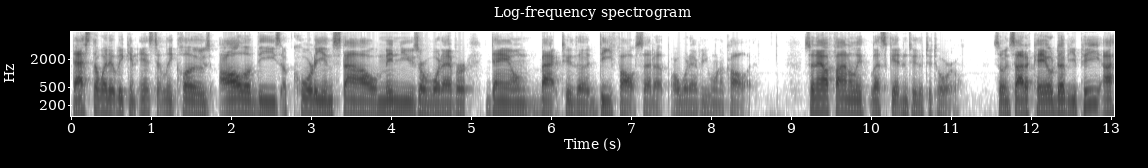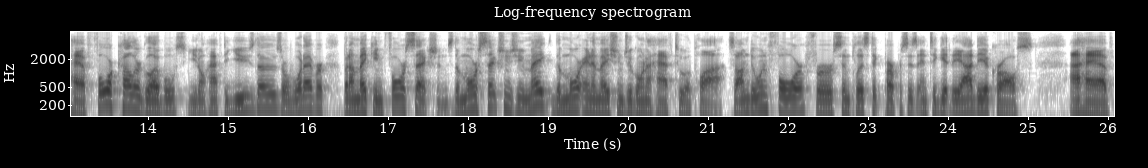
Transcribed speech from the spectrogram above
That's the way that we can instantly close all of these accordion style menus or whatever down back to the default setup or whatever you want to call it. So now finally, let's get into the tutorial. So inside of KLWP, I have four color globals. You don't have to use those or whatever, but I'm making four sections. The more sections you make, the more animations you're going to have to apply. So I'm doing four for simplistic purposes and to get the idea across, I have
